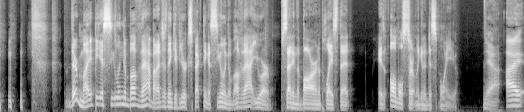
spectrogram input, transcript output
there might be a ceiling above that, but I just think if you're expecting a ceiling above that, you are setting the bar in a place that is almost certainly going to disappoint you. Yeah, I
